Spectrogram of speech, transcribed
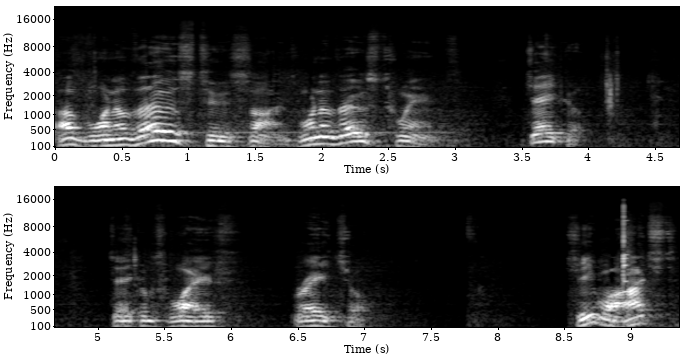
of one of those two sons, one of those twins, Jacob. Jacob's wife, Rachel. She watched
